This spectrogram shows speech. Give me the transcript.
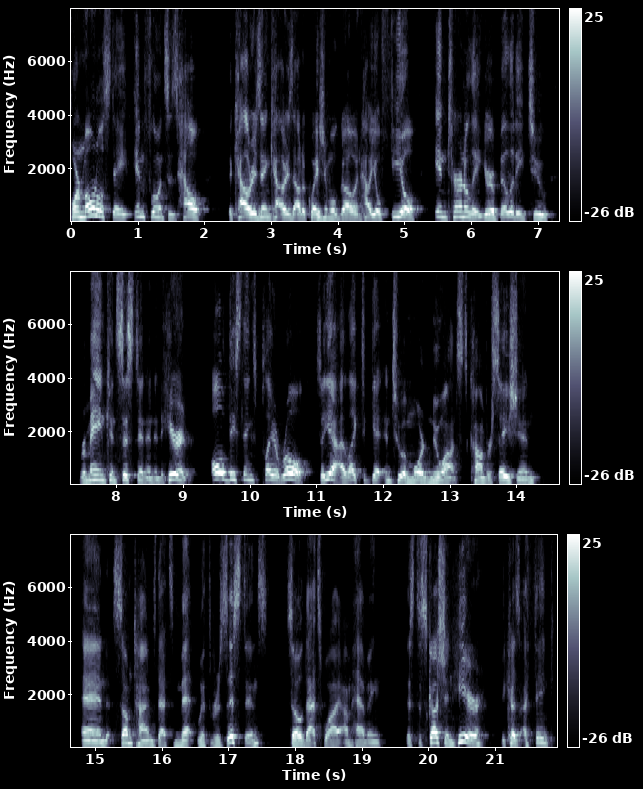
hormonal state influences how the calories in, calories out equation will go and how you'll feel internally, your ability to remain consistent and adherent. All of these things play a role. So yeah i like to get into a more nuanced conversation and sometimes that's met with resistance. So that's why i'm having this discussion here because i think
